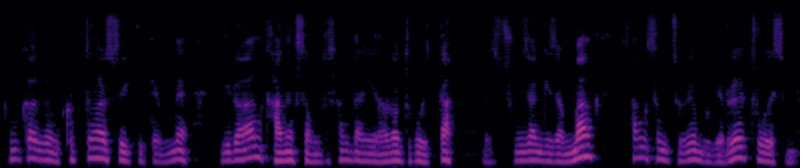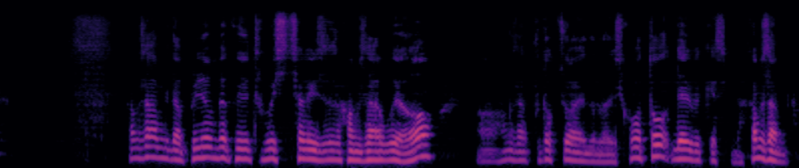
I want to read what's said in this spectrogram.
금가격은 급등할 수 있기 때문에 이러한 가능성도 상당히 열어두고 있다. 그래서 중장기 전망 상승 쪽에 무게를 두고 있습니다. 감사합니다. 블리엄베크 유튜브 시청해 주셔서 감사하고요. 어, 항상 구독, 좋아요 눌러주시고 또 내일 뵙겠습니다. 감사합니다.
